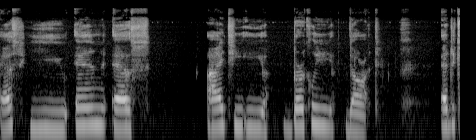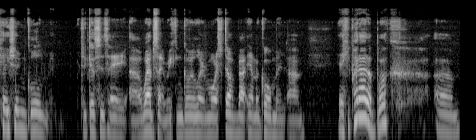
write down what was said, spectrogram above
S U N S I T E Berkeley dot Education Goldman, which I guess is a uh, website where you can go to learn more stuff about Emma Goldman. Um, yeah, he put out a book um,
